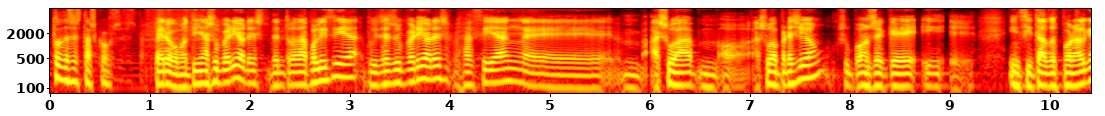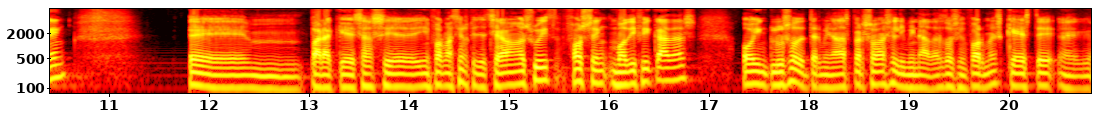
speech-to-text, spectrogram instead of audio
todas estas cousas. Pero como tiña superiores dentro da policía, pois pues, superiores facían eh, a súa a súa presión, supónse que eh, incitados por alguén, eh, para que esas eh, informacións que lle chegaban ao Suiz fosen modificadas ou incluso determinadas persoas eliminadas dos informes que este eh,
